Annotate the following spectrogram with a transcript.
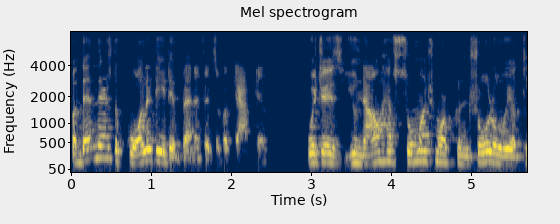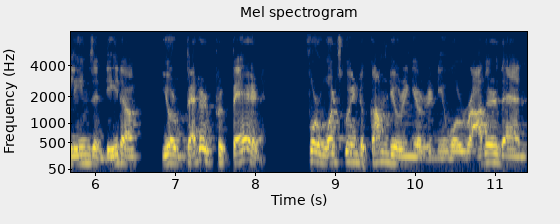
But then there's the qualitative benefits of a captive, which is you now have so much more control over your claims and data. You're better prepared for what's going to come during your renewal rather than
